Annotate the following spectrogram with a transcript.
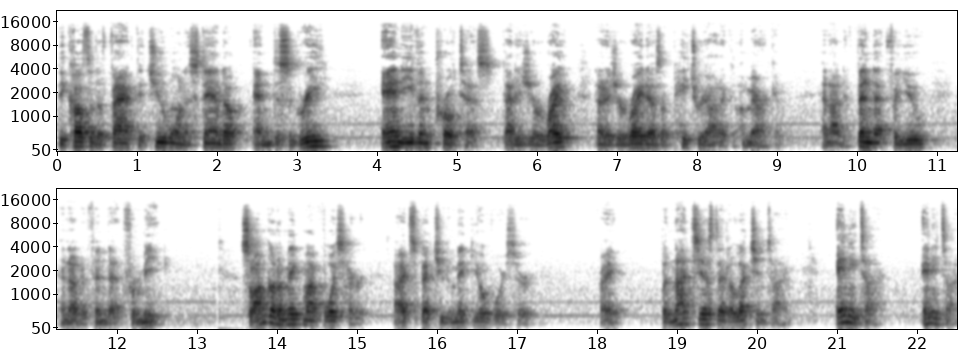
because of the fact that you want to stand up and disagree and even protest. That is your right. That is your right as a patriotic American. And I defend that for you, and I defend that for me. So I'm going to make my voice heard. I expect you to make your voice heard, right? But not just at election time. Anytime, anytime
